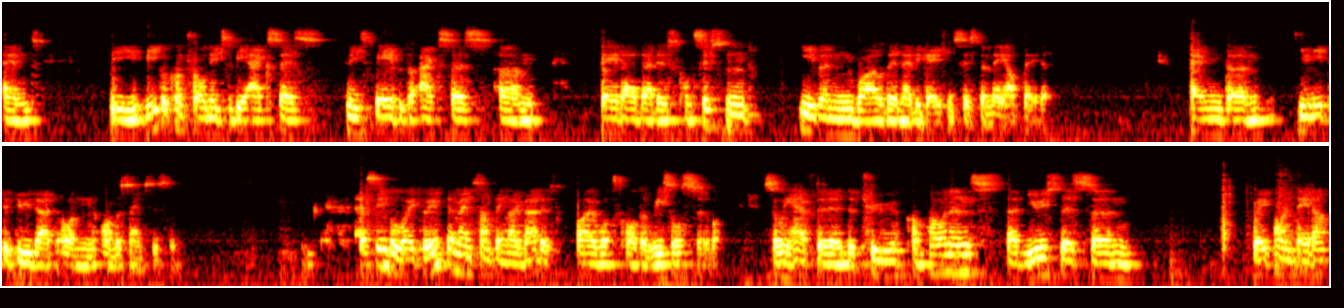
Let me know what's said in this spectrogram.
And the vehicle control needs to be access, needs to be able to access um, data that is consistent even while the navigation system may update it. And um, you need to do that on, on the same system. A simple way to implement something like that is by what's called a resource server. So we have the, the two components that use this um, waypoint data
